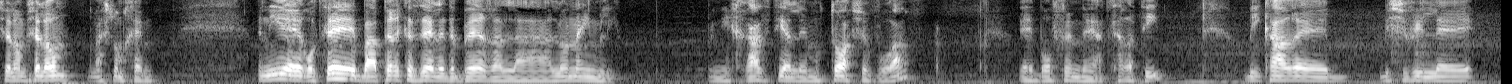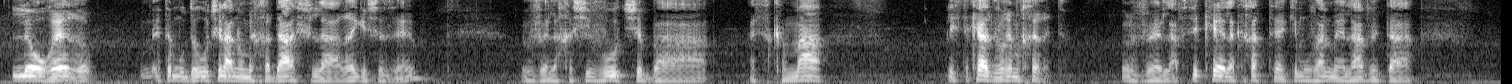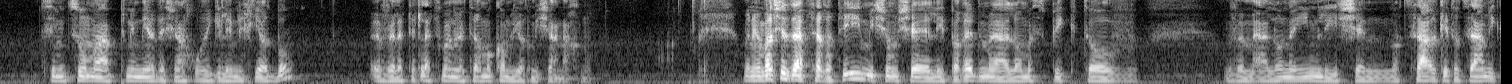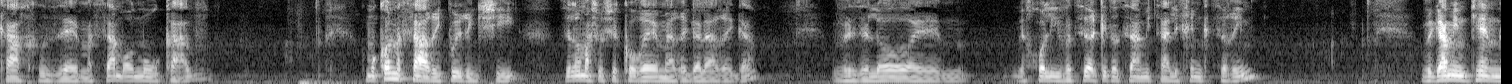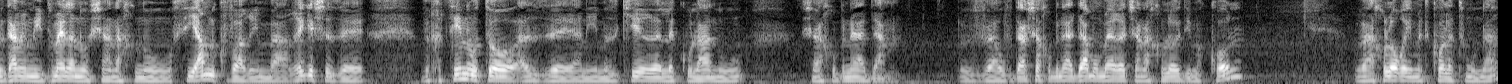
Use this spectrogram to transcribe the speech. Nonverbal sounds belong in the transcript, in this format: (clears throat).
שלום שלום, מה שלומכם? אני אה, רוצה בפרק הזה לדבר על הלא נעים לי. אני הכרזתי על מותו השבוע אה, באופן אה, הצהרתי, בעיקר בשביל לעורר את המודעות שלנו מחדש לרגש הזה ולחשיבות שבהסכמה להסתכל על דברים אחרת ולהפסיק לקחת כמובן מאליו את ה... הצמצום הפנימי הזה שאנחנו רגילים לחיות בו, ולתת לעצמנו יותר מקום להיות מי שאנחנו. ואני אומר שזה הצהרתי משום שלהיפרד מהלא מספיק טוב ומהלא נעים לי שנוצר כתוצאה מכך זה מסע מאוד מורכב. כמו כל מסע ריפוי רגשי, זה לא משהו שקורה מהרגע להרגע, וזה לא אה, יכול להיווצר כתוצאה מתהליכים קצרים. וגם אם כן, גם אם נדמה לנו שאנחנו סיימנו כבר עם הרגש הזה וחצינו אותו, אז uh, אני מזכיר לכולנו שאנחנו בני אדם. והעובדה שאנחנו בני אדם אומרת שאנחנו לא יודעים הכל, ואנחנו לא רואים את כל התמונה.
